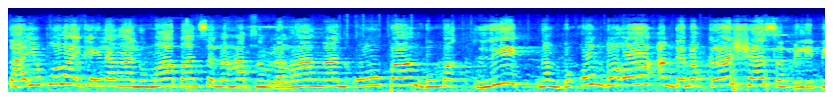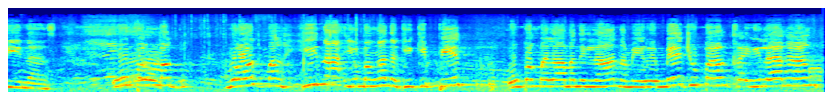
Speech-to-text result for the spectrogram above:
Tayo po ay kailangan lumaban sa lahat ng larangan upang bumaklik ng buong buo ang demokrasya sa Pilipinas. Upang mag Huwag manghina yung mga nagigipit upang malaman nila na may remedyo pa ang kailangang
